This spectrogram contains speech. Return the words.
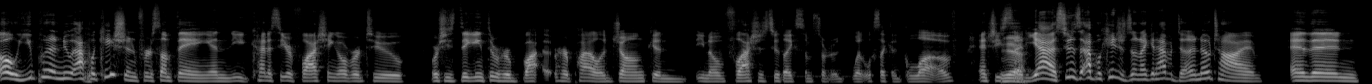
"Oh, you put a new application for something," and you kind of see her flashing over to where she's digging through her her pile of junk and you know flashes to like some sort of what looks like a glove and she said yeah as soon as the application's done i can have it done in no time and then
